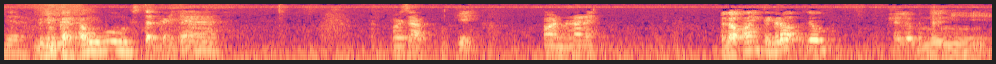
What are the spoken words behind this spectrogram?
Dia. Bukan tahu pun, start berkaitan. Macam? Okey. On, mana ni? Kalau on kita gerak tu. Kalau benda ni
